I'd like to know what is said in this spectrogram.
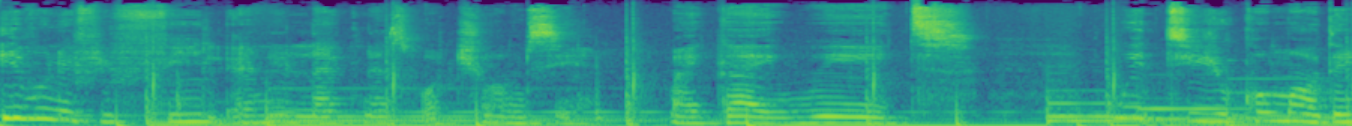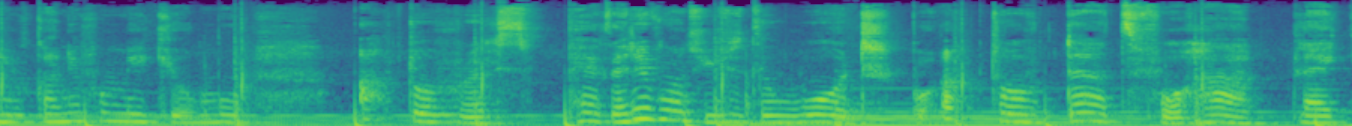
Even if you feel any likeness for Chomzi, my guy, wait. Wait till you come out, then you can even make your move out of respect, I don't want to use the word, but out of that for her, like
